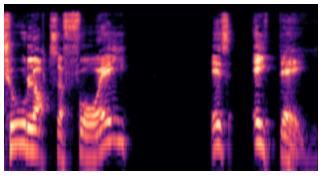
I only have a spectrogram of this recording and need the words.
two lots of 4a is 8a.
